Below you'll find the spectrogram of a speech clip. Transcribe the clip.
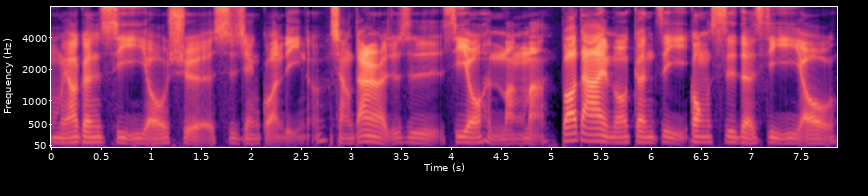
我们要跟 CEO 学时间管理呢？想当然了，就是 CEO 很忙嘛，不知道大家有没有跟自己公司的 CEO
